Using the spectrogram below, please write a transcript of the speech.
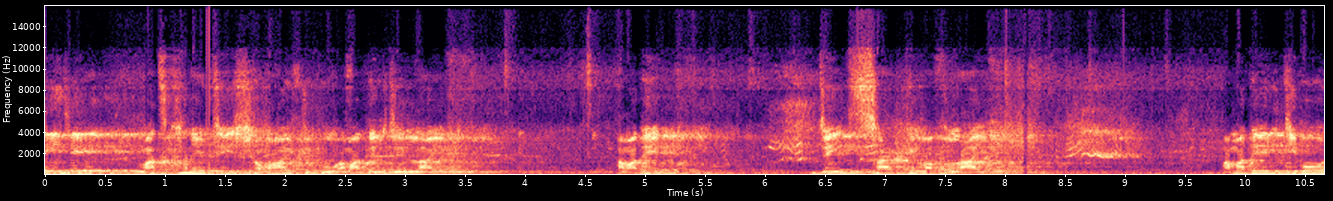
এই যে মাঝখানের যে সময়টুকু আমাদের যে লাইফ আমাদের যে সার্কেল অফ লাইফ আমাদের জীবন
